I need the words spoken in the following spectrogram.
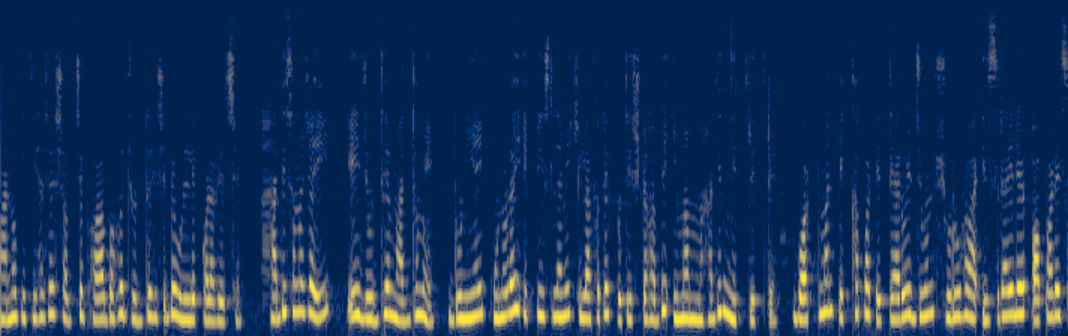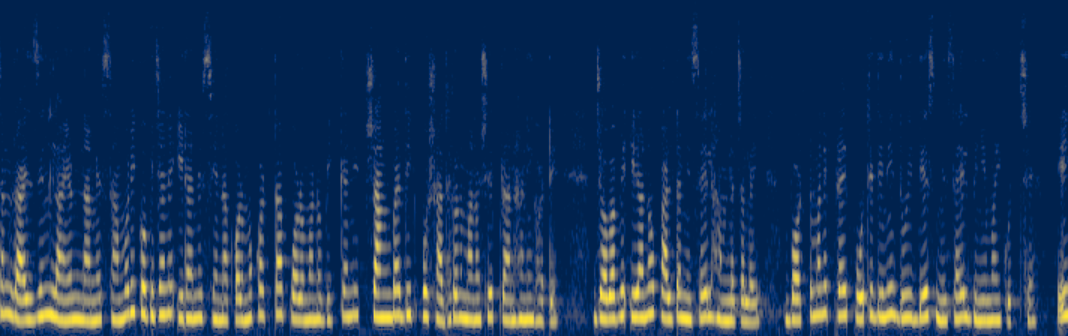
মানব ইতিহাসের সবচেয়ে ভয়াবহ যুদ্ধ হিসেবে উল্লেখ করা হয়েছে। হাদিস অনুযায়ী, এই যুদ্ধের মাধ্যমে দুনিয়ায় পুনরায় একটি ইসলামী খিলাফতের প্রতিষ্ঠা হবে ইমাম মাহাদির নেতৃত্বে। বর্তমান প্রেক্ষাপটে তেরোই জুন শুরু হওয়া ইসরায়েলের অপারেশন রাইজিং লায়ন নামে সামরিক অভিযানে ইরানের সেনা কর্মকর্তা, পরমাণু বিজ্ঞানী, সাংবাদিক ও সাধারণ মানুষের প্রাণহানি ঘটে। জবাবে ইরানও পাল্টা মিসাইল হামলা চালায়। বর্তমানে প্রায় প্রতিদিনই দুই দেশ মিসাইল বিনিময় করছে। এই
